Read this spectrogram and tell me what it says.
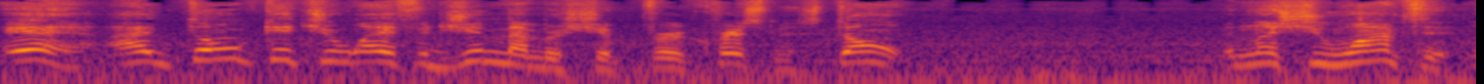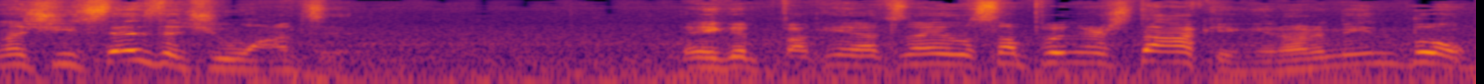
Yeah, I don't get your wife a gym membership for Christmas. Don't. Unless she wants it. Unless she says that she wants it. Then you can fucking, you know, little something in her stocking. You know what I mean? Boom.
